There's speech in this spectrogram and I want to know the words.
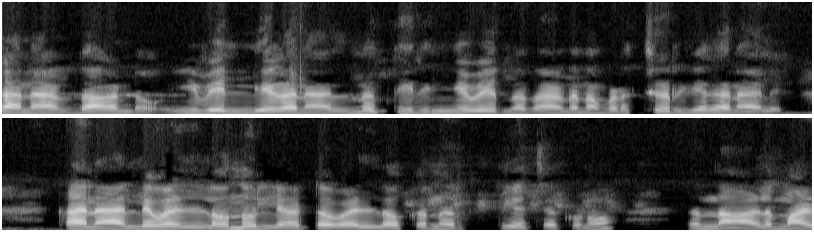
കനാൽ ഇതാ കണ്ടോ? ഈ വലിയ കനാലിൽ നിന്ന് തിരിഞ്ഞു വരുന്നതാണ് നമ്മുടെ ചെറിയ കനാൽ. കനാലിൽ വെള്ളമൊന്നുമില്ല കേട്ടോ വെള്ളമൊക്കെ നിർത്തി വെച്ചേക്കണു. നാൾ മഴ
